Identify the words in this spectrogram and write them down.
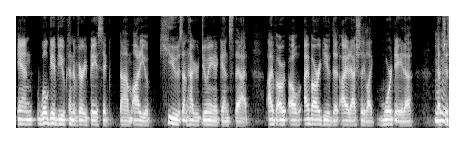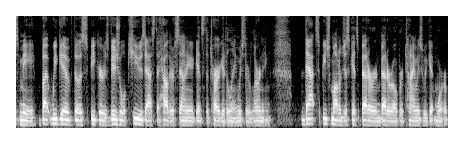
And we'll give you kind of very basic um, audio cues on how you're doing against that. I've, I've argued that I'd actually like more data that's mm-hmm. just me. But we give those speakers visual cues as to how they're sounding against the targeted language they're learning. That speech model just gets better and better over time as we get more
